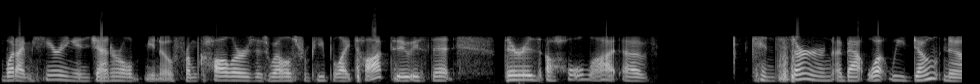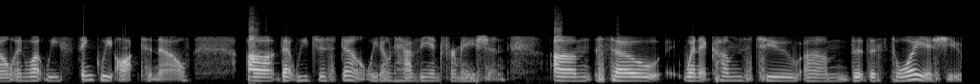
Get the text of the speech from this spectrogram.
what i'm hearing in general you know from callers as well as from people i talk to is that there is a whole lot of concern about what we don't know and what we think we ought to know uh, that we just don't. We don't have the information. Um, so when it comes to um, the, the soy issue,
